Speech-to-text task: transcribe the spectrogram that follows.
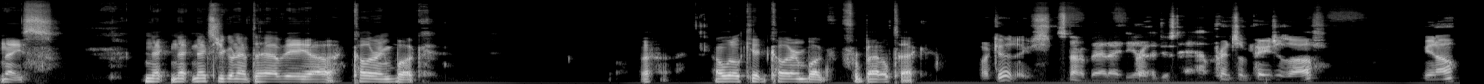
Nice. Ne- ne- next, you're going to have to have a uh, coloring book. Uh, a little kid coloring book for BattleTech. But good, I could. It's not a bad idea to just have. print some pages off. You know,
